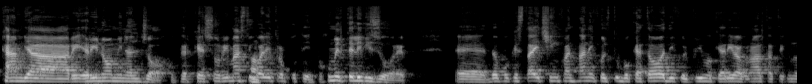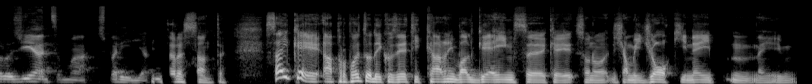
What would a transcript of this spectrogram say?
cambia, rinomina il gioco, perché sono rimasti ah. uguali troppo tempo, come il televisore eh, dopo che stai 50 anni col tubo catodico, il primo che arriva con un'altra tecnologia, insomma, spariglia. Interessante. Sai che a proposito dei cosiddetti Carnival Games, eh, che sono, diciamo, i giochi nei, nei,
